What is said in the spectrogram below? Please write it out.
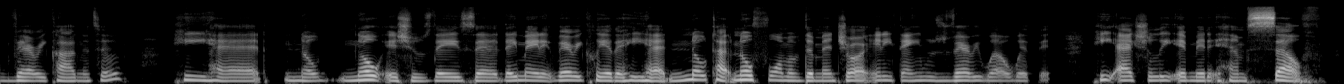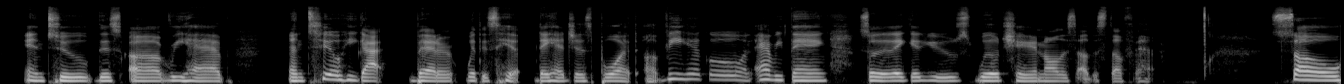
very cognitive. he had no no issues. They said they made it very clear that he had no type no form of dementia or anything. He was very well with it. He actually admitted himself into this uh rehab until he got better with his hip. They had just bought a vehicle and everything so that they could use wheelchair and all this other stuff for him. So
